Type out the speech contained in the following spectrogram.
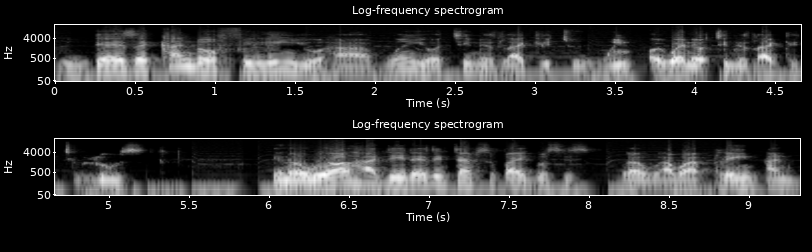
There is a kind of feeling you have when your team is likely to win or when your team is likely to lose. You know, we all had it every time Super Eagles is uh, were playing, and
